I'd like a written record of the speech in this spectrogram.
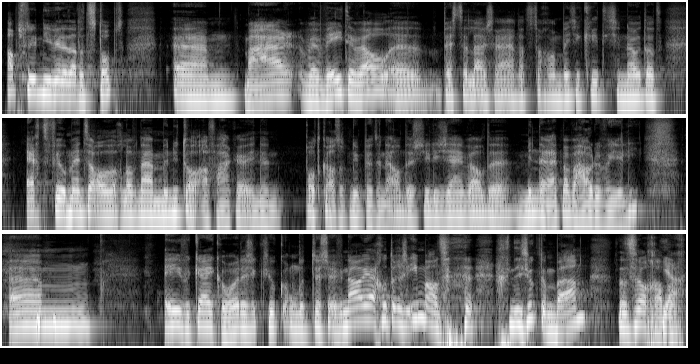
absoluut niet willen dat het stopt. Um, maar we weten wel, uh, beste luisteraar, dat is toch wel een beetje een kritische noot, dat echt veel mensen al, geloof na een minuut al afhaken in een podcast op nu.nl. Dus jullie zijn wel de minderheid, maar we houden van jullie. Um, Even kijken hoor. Dus ik zoek ondertussen even. Nou ja, goed, er is iemand die zoekt een baan. Dat is wel grappig.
